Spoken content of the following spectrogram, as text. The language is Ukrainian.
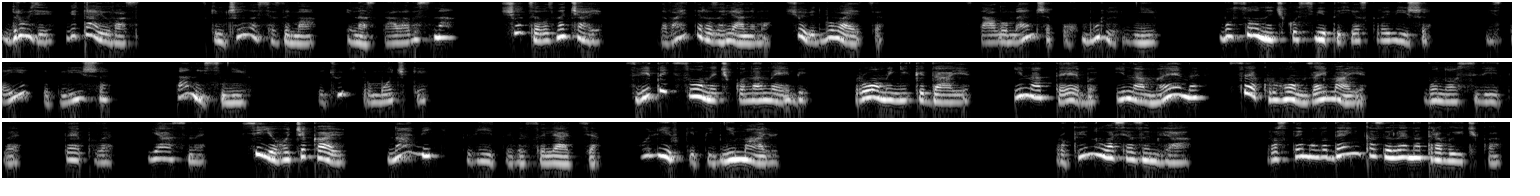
Друзі, вітаю вас! Скінчилася зима і настала весна. Що це означає? Давайте розглянемо, що відбувається. Стало менше похмурих днів, бо сонечко світить яскравіше і стає тепліше, тане сніг, течуть струмочки. Світить сонечко на небі, промені кидає, і на тебе, і на мене все кругом займає. Воно світле, тепле, ясне, всі його чекають, навіть квіти веселяться, голівки піднімають. Прокинулася земля, росте молоденька зелена травичка.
